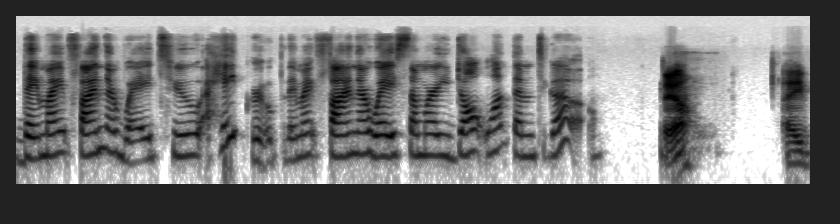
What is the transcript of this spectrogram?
they might find their way to a hate group. They might find their way somewhere you don't want them to go. Yeah. I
